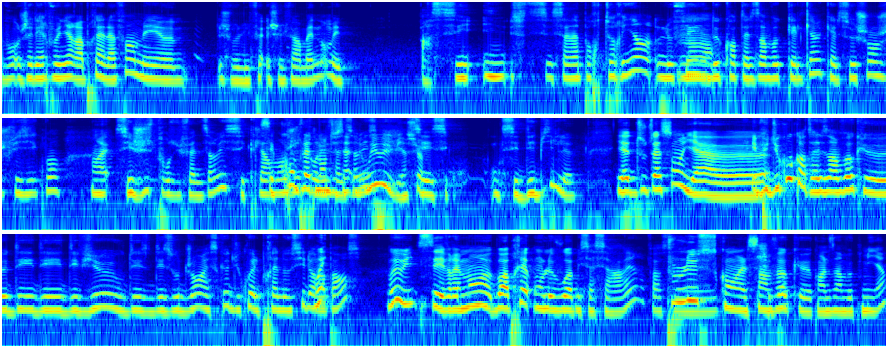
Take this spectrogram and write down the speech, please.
bon, j'allais revenir après à la fin, mais euh, je, vais fa- je vais le faire maintenant, mais ah, c'est in- c'est- ça n'apporte rien le fait Non, de quand elles invoquent quelqu'un qu'elles se changent physiquement. Ouais. C'est juste pour du fan service, c'est c'est clairement complètement juste du pour du fan Oui, service. oui, bien sûr. C'est- c'est c'est débile. Il y a, de toute façon, il y a. euh, Et puis du coup, quand elles invoquent euh, des, des, des vieux ou des, des autres gens, est-ce que du coup elles prennent aussi leur Oui. apparence? Oui, oui, c'est vraiment. Bon, après, on le voit Mais ça sert à rien. Enfin, c'est- plus quand elles sais s'invoquent, euh, quand elles invoquent Mia.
